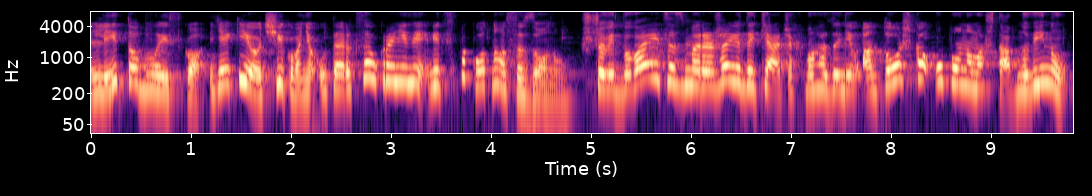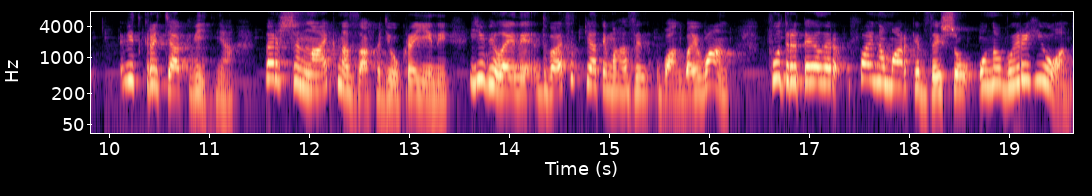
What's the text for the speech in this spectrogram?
Літо близько. Які очікування у ТРЦ України від спекотного сезону? Що відбувається з мережею дитячих магазинів Антошка у повномасштабну війну? Відкриття квітня. Перший Nike на заході України. Ювілейний 25-й магазин One by One. Фуд-ретейлер Market зайшов у новий регіон.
